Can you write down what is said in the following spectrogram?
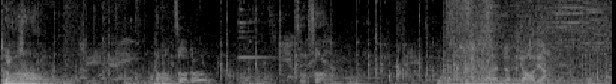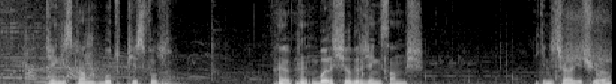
Tamam. Cengiz Khan but peaceful. Barışçıl bir Cengiz Han'mış. İkinci çağa geçiyor.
